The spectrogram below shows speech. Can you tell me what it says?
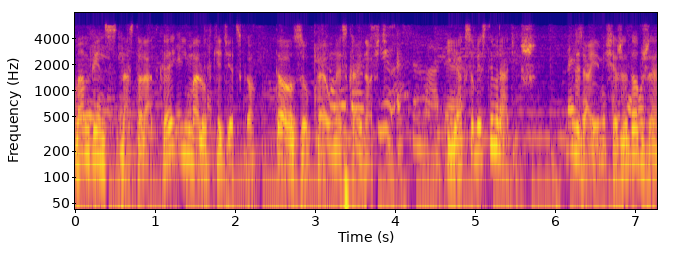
Mam więc nastolatkę i malutkie dziecko. To zupełne skrajności. I jak sobie z tym radzisz? Wydaje mi się, że dobrze.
